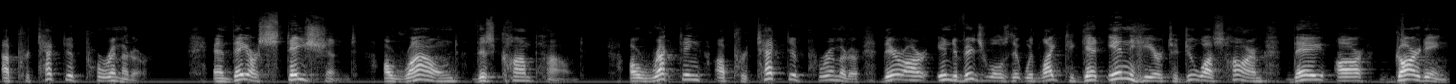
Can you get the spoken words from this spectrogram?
a protective perimeter and they are stationed around this compound, erecting a protective perimeter. There are individuals that would like to get in here to do us harm. They are guarding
